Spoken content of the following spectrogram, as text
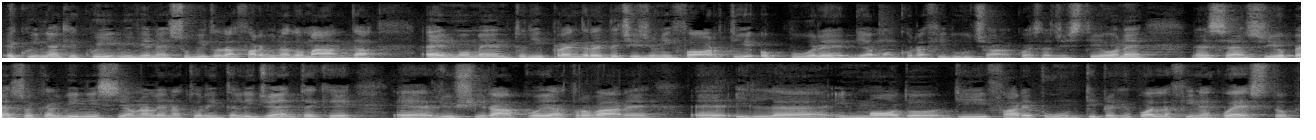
e quindi anche qui mi viene subito da farvi una domanda, è il momento di prendere decisioni forti oppure diamo ancora fiducia a questa gestione? Nel senso, io penso che Alvini sia un allenatore intelligente che eh, riuscirà poi a trovare eh, il, il, modo di fare punti, perché poi alla fine è questo,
